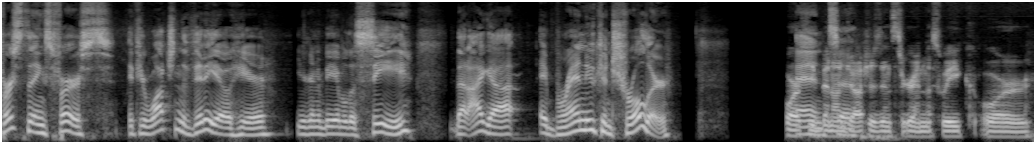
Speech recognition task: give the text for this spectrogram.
first things first, if you're watching the video here, you're going to be able to see that I got a brand new controller. Or if And, you've been on Josh's Instagram this week, or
